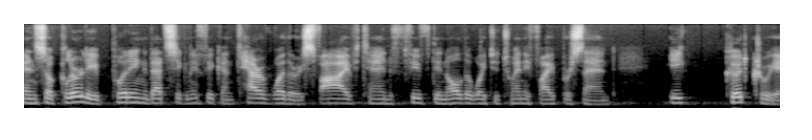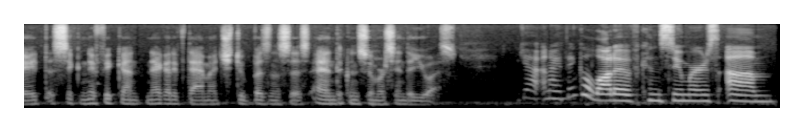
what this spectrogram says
And so clearly putting that significant tariff, whether it's 5, 10, 15, all the way to 25%, it could create a significant negative damage to businesses and the consumers in the U.S. Yeah, and I think a lot of consumers, um,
